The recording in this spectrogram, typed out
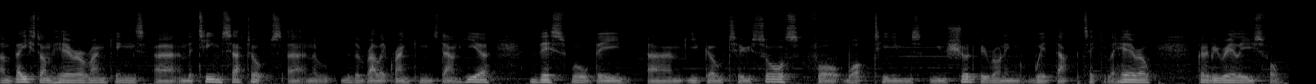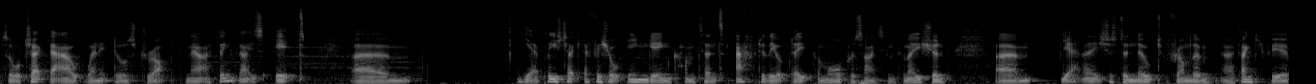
And based on the hero rankings uh, and the team setups uh, and the, the relic rankings down here, this will be um, you go to source for what teams you should be running with that particular hero. Going to be really useful. So we'll check that out when it does drop. Now, I think that is it. Um, yeah, please check official in-game content after the update for more precise information. Um, yeah, and it's just a note from them. Uh, thank you for your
